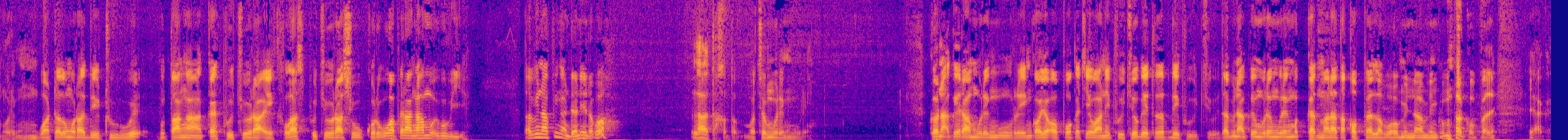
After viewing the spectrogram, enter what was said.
muring. Padahal ora duwe dhuwit, utang akeh, bojo ra ikhlas, bojo ra syukur. Ku ape ra? Tapi Nabi ngandani napa? La takhdab, aja muring-muring. Kau nak kira muring-muring, kaya apa kecewane bojo, kaya tetep di bojo. Tapi nak kira muring-muring megat, malah takobal wa minna minkum takobal. Ya kari.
